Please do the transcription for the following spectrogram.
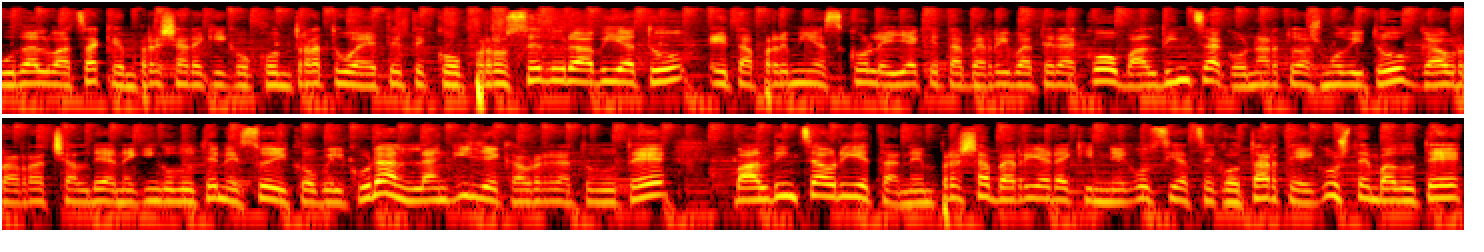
udalbatzak enpresarekiko kontratua eteteko prozedura abiatu eta premiazko lehiak eta berri baterako baldintzak onartu asmo ditu gaur arratsaldean egingo duten ezoiko bilkuran langilek aurreratu dute, baldintza horietan enpresa berriarekin negoziatzeko tartea ikusten badute,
